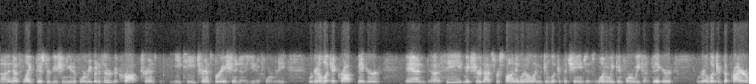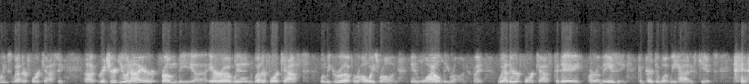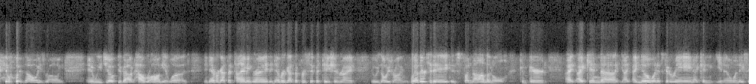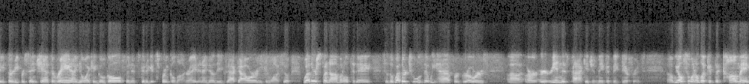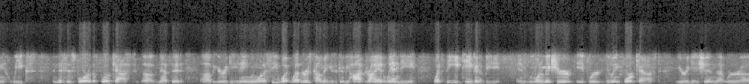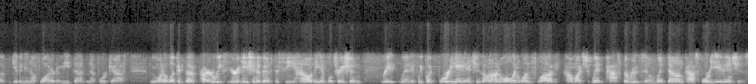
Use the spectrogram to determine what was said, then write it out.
Uh, and that's like distribution uniformity, but it's a, a crop trans ET transpiration uh, uniformity. We're going to look at crop vigor and uh, see, make sure that's responding well, and we can look at the changes one week and four week on vigor. We're going to look at the prior week's weather forecasting. Uh, Richard, you and I are from the uh, era when weather forecasts, when we grew up, were always wrong and wildly wrong, right? Weather forecasts today are amazing compared to what we had as kids. it was always wrong, and we joked about how wrong it was. They never got the timing right. They never got the precipitation right. It was always wrong. Weather today is phenomenal compared I, I can uh, I, I know when it's going to rain. I can you know when they say 30% chance of rain, I know I can go golf and it's going to get sprinkled on, right? And I know the exact hour and you can watch. So weather's phenomenal today. So the weather tools that we have for growers uh, are, are in this package and make a big difference. Uh, we also want to look at the coming weeks, and this is for the forecast uh, method of irrigating. We want to see what weather is coming. Is it going to be hot, dry, and windy? What's the ET going to be? and we want to make sure if we're doing forecast irrigation that we're uh, giving enough water to meet that that forecast. We want to look at the prior week's irrigation events to see how the infiltration rate went. If we put 48 inches on all in one slug, how much went past the root zone, went down past 48 inches?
